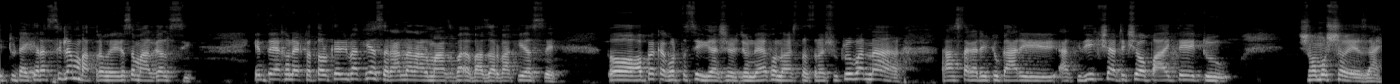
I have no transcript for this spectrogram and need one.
একটু ডাইকে রাখছিলাম, ভাতটা হয়ে গেছে মার গালছি। কিন্তু এখন একটা তরকারি বাকি আছে, রান্নার আর মাছ বাজার বাকি আছে। তো অপেক্ষা করতেছি গ্যাসের জন্য এখনও আসতেছে না, শুক্রবার না। রাস্তাঘাটে একটু গাড়ি আর কি, রিক্সা টিক্সাও পাইতে একটু সমস্যা হয়ে যায়।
